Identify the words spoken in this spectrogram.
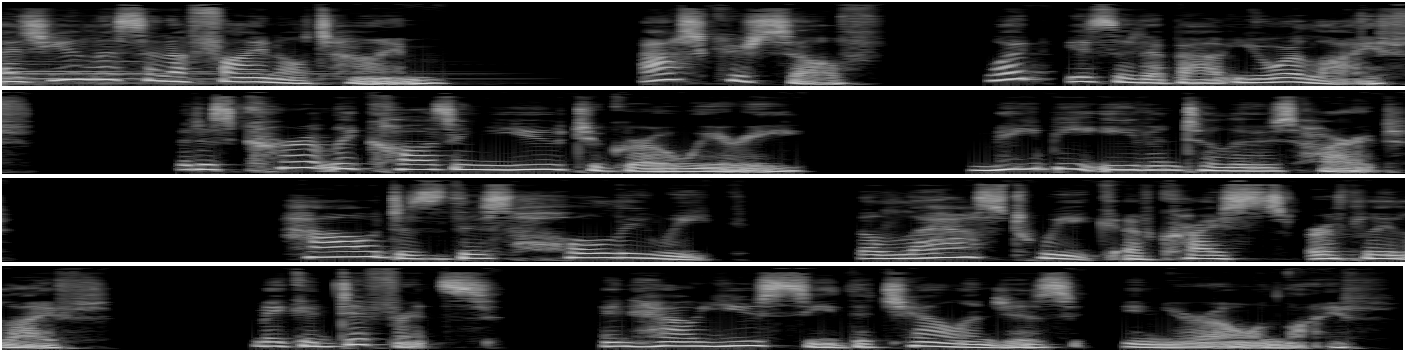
As you listen a final time, ask yourself what is it about your life that is currently causing you to grow weary, maybe even to lose heart? How does this holy week, the last week of Christ's earthly life, make a difference in how you see the challenges in your own life?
